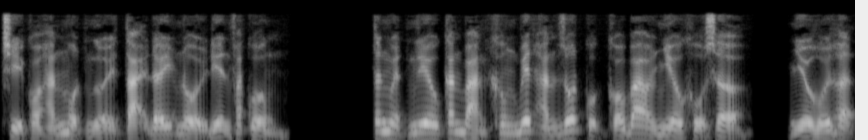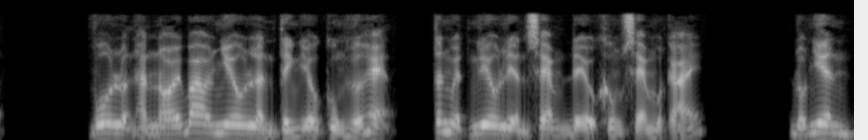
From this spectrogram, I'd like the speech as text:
chỉ có hắn một người tại đây nổi điên phát cuồng. Tân Nguyệt Nghiêu căn bản không biết hắn rốt cuộc có bao nhiêu khổ sở, nhiều hối hận. Vô luận hắn nói bao nhiêu lần tình yêu cùng hứa hẹn, Tân Nguyệt Nghiêu liền xem đều không xem một cái. Đột nhiên,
